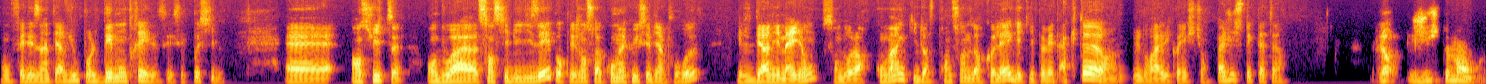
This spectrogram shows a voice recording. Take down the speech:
on fait des interviews pour le démontrer, c'est possible. ensuite, on doit sensibiliser pour que les gens soient convaincus que c'est bien pour eux. Et le dernier maillon, c'est on doit leur convaincre qu'ils doivent prendre soin de leurs collègues et qu'ils peuvent être acteurs du droit à la déconnexion, pas juste spectateurs. Alors justement,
